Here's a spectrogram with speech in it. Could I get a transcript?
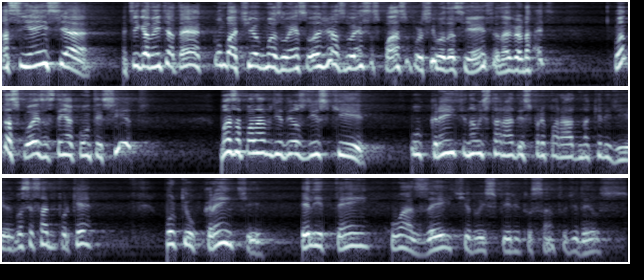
A ciência antigamente até combatia algumas doenças, hoje as doenças passam por cima da ciência, não é verdade? Quantas coisas têm acontecido? Mas a palavra de Deus diz que o crente não estará despreparado naquele dia. Você sabe por quê? Porque o crente, ele tem o azeite do Espírito Santo de Deus.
